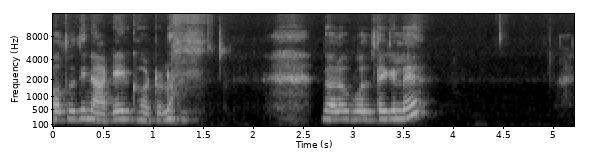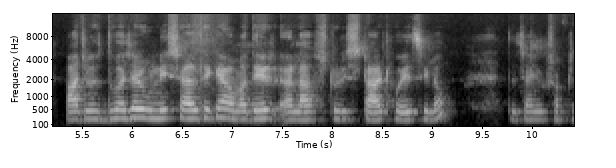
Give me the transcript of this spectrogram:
কতদিন আগের ঘটনা। ধরো বলতে গেলে, পাঁচ দু হাজার উনিশ সাল থেকে আমাদের লাভ স্টোরি স্টার্ট হয়েছিল। তো যাই হোক, সবটা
